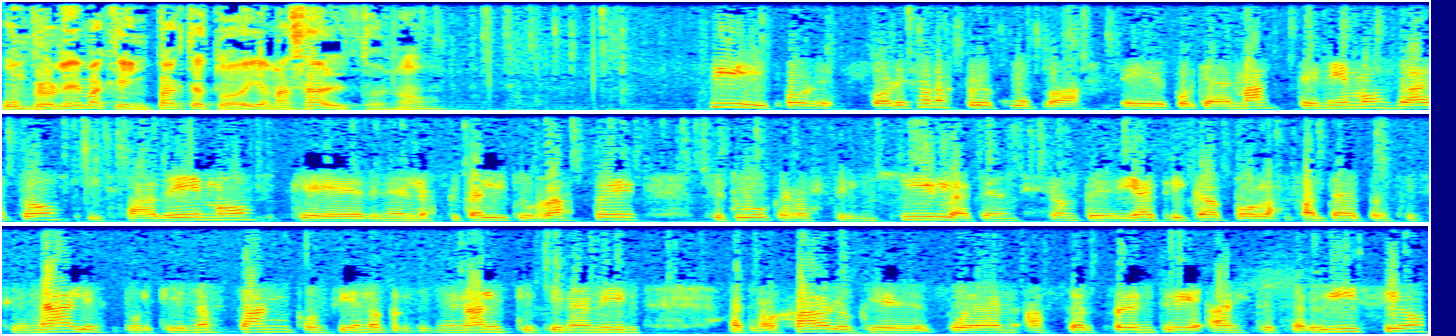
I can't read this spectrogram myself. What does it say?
un problema que impacta todavía más alto, ¿no? Sí, por, por eso nos preocupa, eh, porque además tenemos datos y sabemos que en el hospital Iturraspe se tuvo que restringir la atención pediátrica por la falta de profesionales, porque no están consiguiendo profesionales que quieran ir a trabajar o que puedan hacer frente a este servicio.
